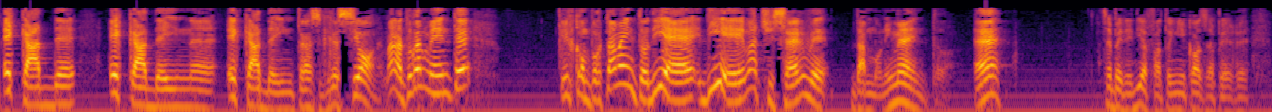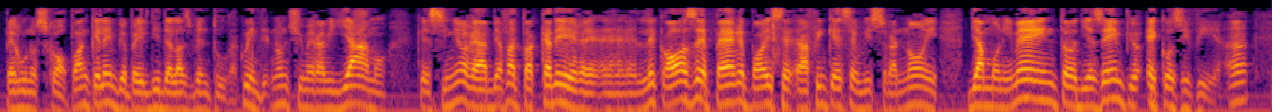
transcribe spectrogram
e cadde, e, cadde in, e cadde, in, trasgressione. Ma naturalmente il comportamento di, Eva ci serve d'ammonimento. Eh? Sapete, Dio ha fatto ogni cosa per, per, uno scopo, anche l'empio per il dì della sventura, quindi non ci meravigliamo che il Signore abbia fatto accadere eh, le cose poi, affinché servissero a noi di ammonimento, di esempio e così via. Eh?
